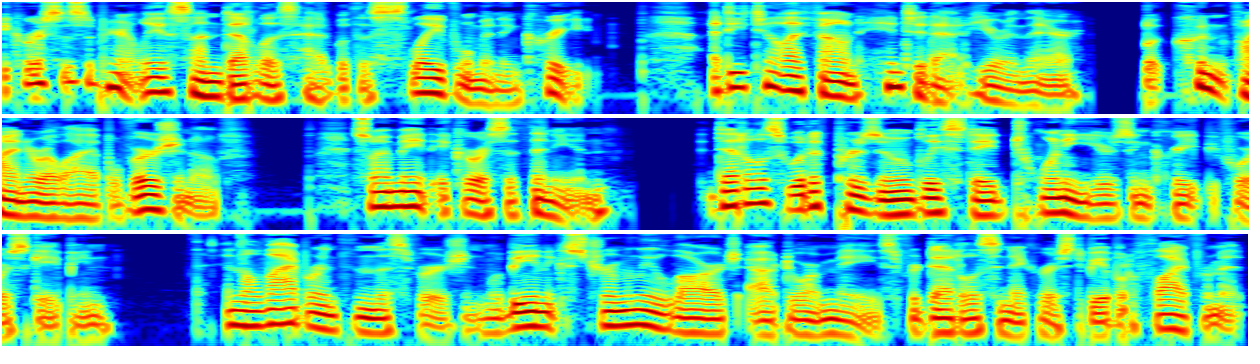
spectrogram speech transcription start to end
Icarus is apparently a son Daedalus had with a slave woman in Crete, a detail I found hinted at here and there, but couldn't find a reliable version of. So I made Icarus Athenian. Daedalus would have presumably stayed 20 years in Crete before escaping, and the labyrinth in this version would be an extremely large outdoor maze for Daedalus and Icarus to be able to fly from it.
